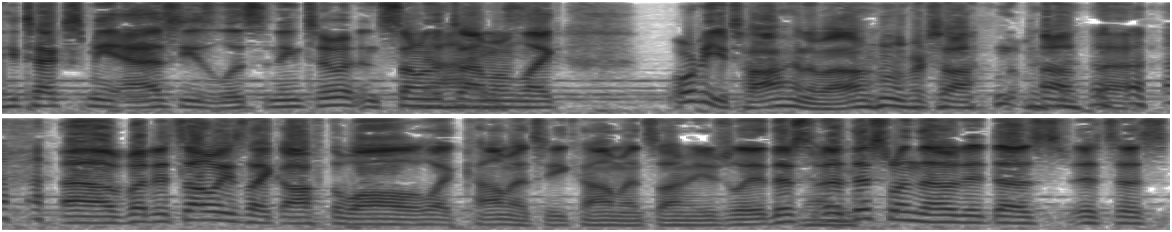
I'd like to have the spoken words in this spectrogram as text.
he texts me as he's listening to it, and some of the time I'm like, "What are you talking about?" I don't remember talking about that. uh, but it's always like off the wall, like comments he comments on. Usually, this uh, this one though, it does. It says,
